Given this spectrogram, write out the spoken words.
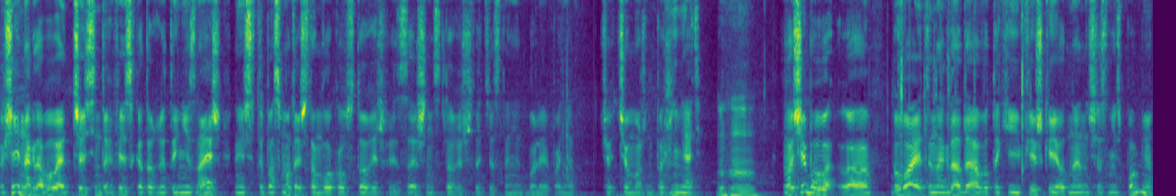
Вообще иногда бывает часть интерфейса, которую ты не знаешь, но если ты посмотришь там local storage или session storage, что тебе станет более понятно, что можно поменять. Ну, Вообще быва- э, бывает иногда, да, вот такие фишки, я вот, наверное, сейчас не вспомню.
